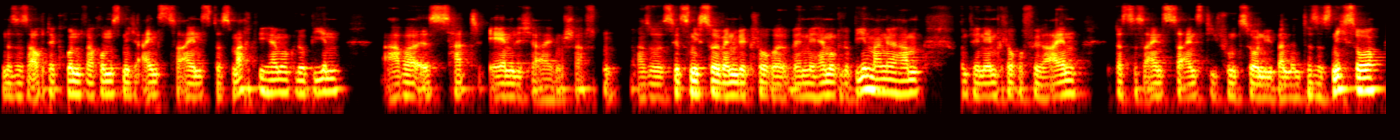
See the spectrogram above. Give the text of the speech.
Und das ist auch der Grund, warum es nicht eins zu eins das macht wie Hämoglobin, aber es hat ähnliche Eigenschaften. Also es ist jetzt nicht so, wenn wir, Chloro, wenn wir Hämoglobinmangel haben und wir nehmen Chlorophyll ein, dass das eins zu eins die Funktion übernimmt. Das ist nicht so.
